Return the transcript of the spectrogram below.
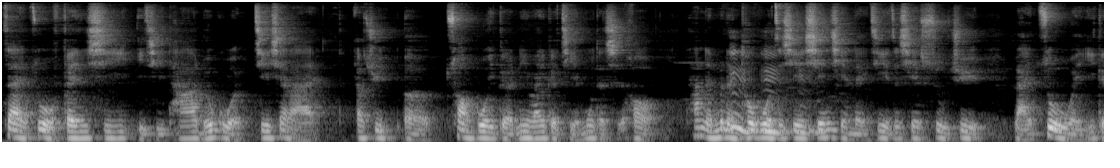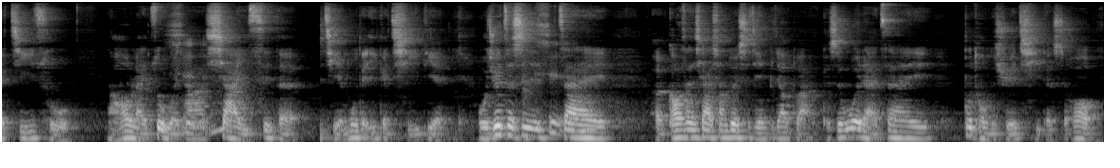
再做分析，以及他如果接下来要去呃创播一个另外一个节目的时候，他能不能透过这些先前累积的这些数据来作为一个基础，然后来作为他下一次的节目的一个起点？我觉得这是在呃高三下相对时间比较短，可是未来在不同的学期的时候，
